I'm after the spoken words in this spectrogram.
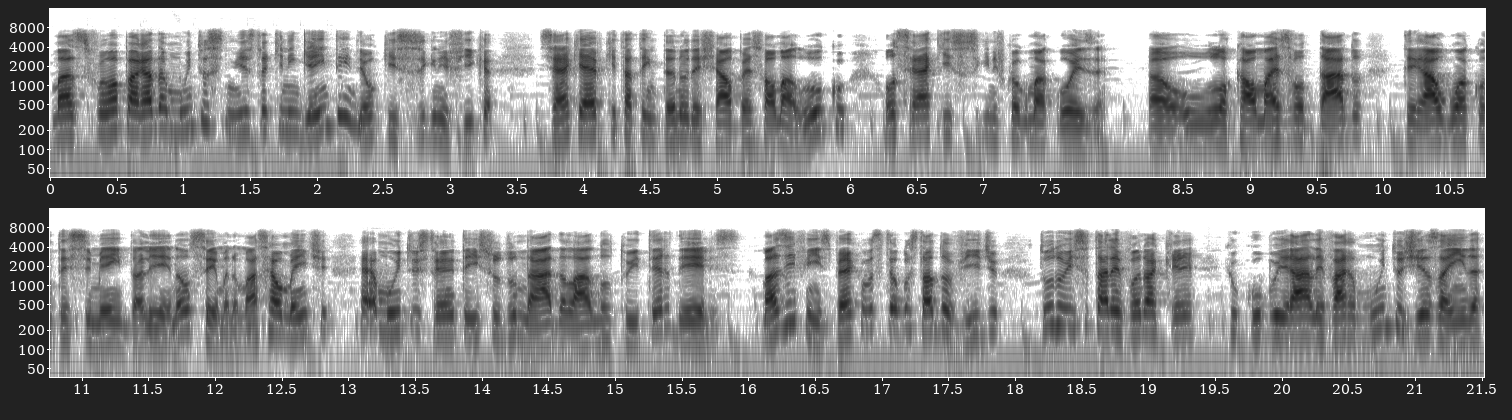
Mas foi uma parada muito sinistra que ninguém entendeu o que isso significa. Será que a Epic está tentando deixar o pessoal maluco? Ou será que isso significa alguma coisa? Uh, o local mais votado terá algum acontecimento ali. Não sei, mano. Mas realmente é muito estranho ter isso do nada lá no Twitter deles. Mas enfim, espero que vocês tenham gostado do vídeo. Tudo isso está levando a crer que o cubo irá levar muitos dias ainda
